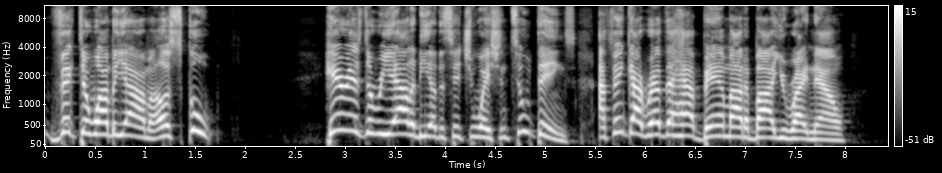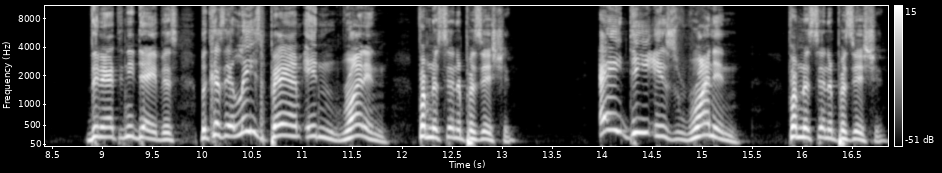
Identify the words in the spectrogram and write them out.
Victor Wembanyama or Scoot. Here is the reality of the situation. Two things. I think I'd rather have Bam Adebayo right now than Anthony Davis because at least Bam isn't running from the center position. AD is running from the center position.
